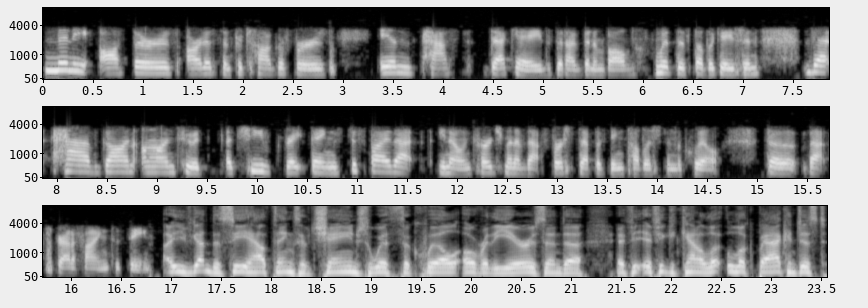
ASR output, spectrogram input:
many authors, artists, and photographers in past decades that I've been involved with this publication that have gone on to achieve great things just by that, you know, encouragement of that first step of being published in the quill. So that's gratifying to see. Uh, you've gotten to see how things have changed with the quill over the years, and uh, if if you can kind of look look back and just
